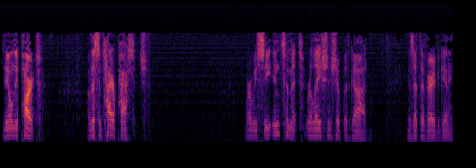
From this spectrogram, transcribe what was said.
The only part of this entire passage where we see intimate relationship with God is at the very beginning.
